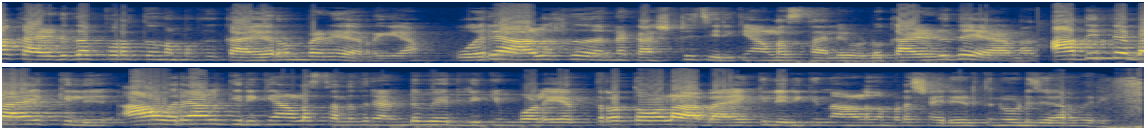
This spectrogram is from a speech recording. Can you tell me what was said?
ആ കഴുതപ്പുറത്ത് നമുക്ക് കയറുമ്പോഴേ അറിയാം. ഒരാൾക്ക് തന്നെ കഷ്ടിച്ചിരിക്കാനുള്ള സ്ഥലമേ ഉള്ളൂ. കഴുതയാണ്. അതിന്റെ ബാക്കിൽ ആ ഒരാൾക്ക് ഇരിക്കാനുള്ള സ്ഥലത്ത് രണ്ടുപേരിരിക്കുമ്പോൾ എത്രത്തോളം ആ ബാക്കിൽ ഇരിക്കുന്ന ആൾ നമ്മുടെ ശരീരത്തിനോട് ചേർന്നിരിക്കും?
